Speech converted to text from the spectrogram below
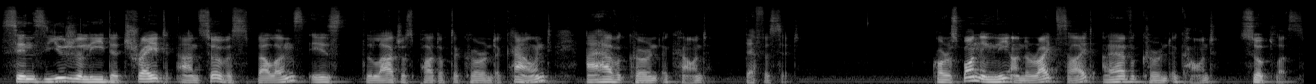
since usually the trade and service balance is the largest part of the current account, I have a current account deficit. Correspondingly, on the right side, I have a current account surplus.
